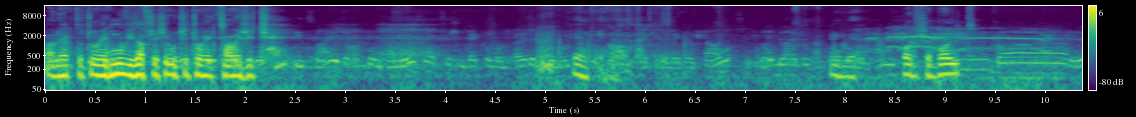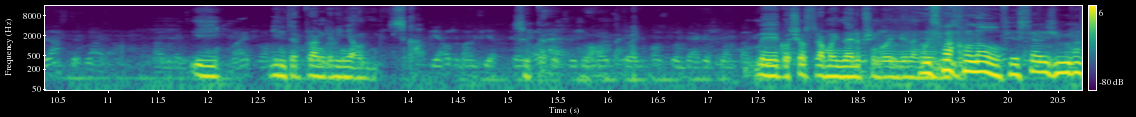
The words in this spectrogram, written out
Ale jak to człowiek mówi, zawsze się uczy człowiek całe życie. Piękny gołąbek. Dziękuję. Porsche Bolt i Ginter Prang linia olimpijska. Super. My, jego siostra moim najlepszym gołębiem na gołębie. ich ihn mal.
